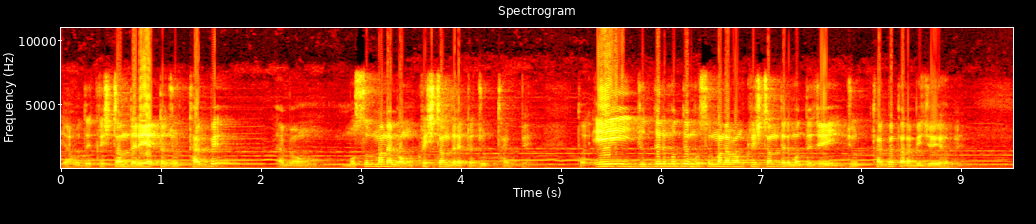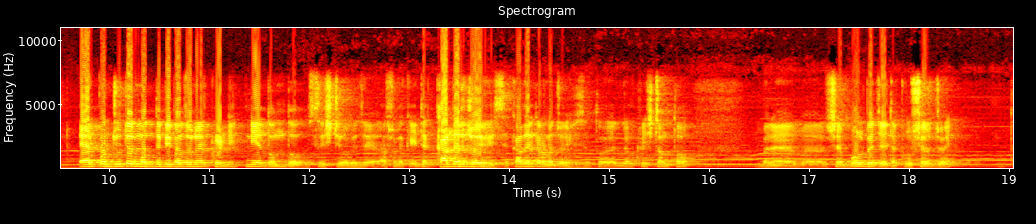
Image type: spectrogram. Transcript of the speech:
ইয়াহুদি খ্রিস্টানদেরই একটা জোট থাকবে এবং মুসলমান এবং খ্রিস্টানদের একটা জোট থাকবে। তো এই যুদ্ধের মধ্যে মুসলমান এবং খ্রিস্টানদের মধ্যে যেই জোট থাকবে, তারা বিজয়ী হবে। এরপর জুটের মধ্যে বিভাজনের ক্রেডিট নিয়ে দ্বন্দ্ব সৃষ্টি হবে যে আসলে এটা কাদের জয় হয়েছে, কাদের কারণে জয় হয়েছে? তো একজন খ্রিস্টান তো মানে সে বলবে যে এটা ক্রুশের জয়। তো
